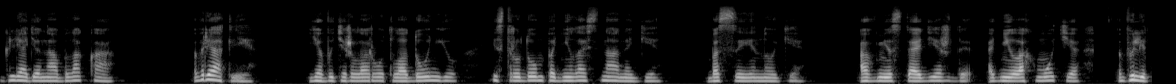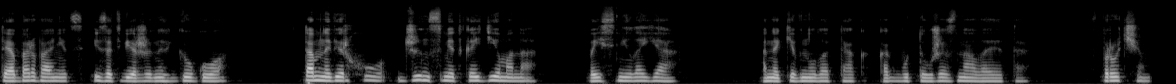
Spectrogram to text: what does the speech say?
глядя на облака. «Вряд ли». Я вытерла рот ладонью и с трудом поднялась на ноги. Босые ноги. А вместо одежды одни лохмотья, вылитый оборванец из отверженных гюго. «Там наверху джин с меткой демона», — пояснила я. Она кивнула так, как будто уже знала это. Впрочем,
